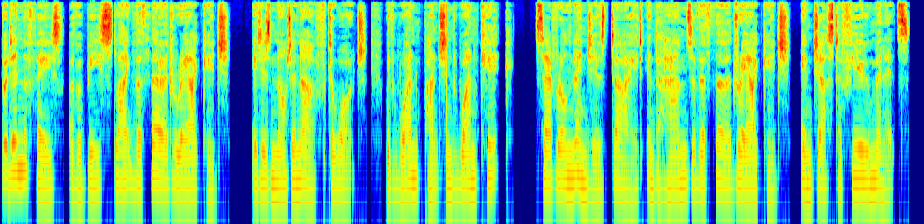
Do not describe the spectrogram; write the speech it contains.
But in the face of a beast like the third Raikage, it is not enough to watch. With one punch and one kick, several ninjas died in the hands of the third Raikage. In just a few minutes,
